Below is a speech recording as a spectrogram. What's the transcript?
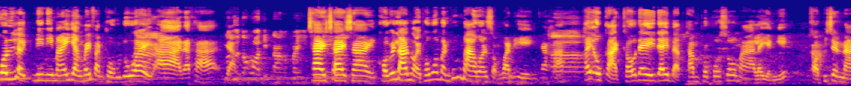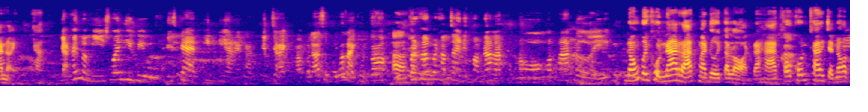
คนเลยนี่นี่ไหมยังไม่ฟันธงด้วยอ่านะคะก็คือต้องรอติดตามกันไปอีกใช่ใช่ใช่ขอเวลาหน่อยเพราะว่ามันเพิ่งมาวันสองวันเองนะคะอ่าให้โอกาสเขาได้ได้แบบทำ proposal มาอะไรอย่างนี้ ขอพิจารณาหน่อยค่ะอยากให้มามีช่วยรีวิวมิสแกนอินเดียหน่อยค่ะ MJ ของเราคนล่าสุดเพราะว่าหลายคนก็อ่าค่อนข้างประทับใจในความน่ารักของน้องมากๆเลย น้องเป็นคนน่ารักมาโดยตลอดนะคะเขาค่อนข้างจะนอบ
